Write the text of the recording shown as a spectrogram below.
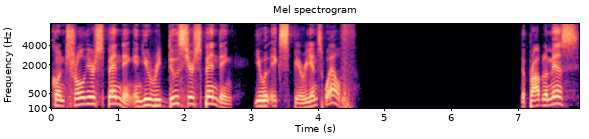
control your spending and you reduce your spending, you will experience wealth. The problem is,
